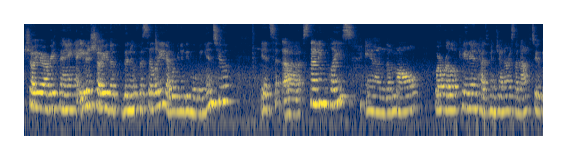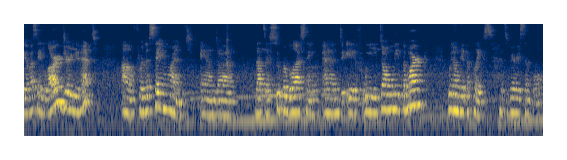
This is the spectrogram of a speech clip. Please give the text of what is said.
show you everything, even show you the, the new facility that we're going to be moving into. It's a stunning place, and the mall where we're located has been generous enough to give us a larger unit um, for the same rent, and uh, that's a super blessing. And if we don't meet the mark, we don't get the place. It's very simple.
